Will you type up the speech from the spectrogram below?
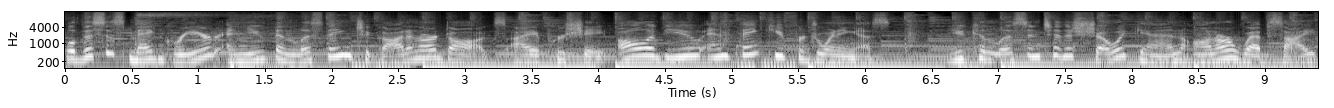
Well, this is Meg Grier, and you've been listening to God and Our Dogs. I appreciate all of you, and thank you for joining us. You can listen to the show again on our website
